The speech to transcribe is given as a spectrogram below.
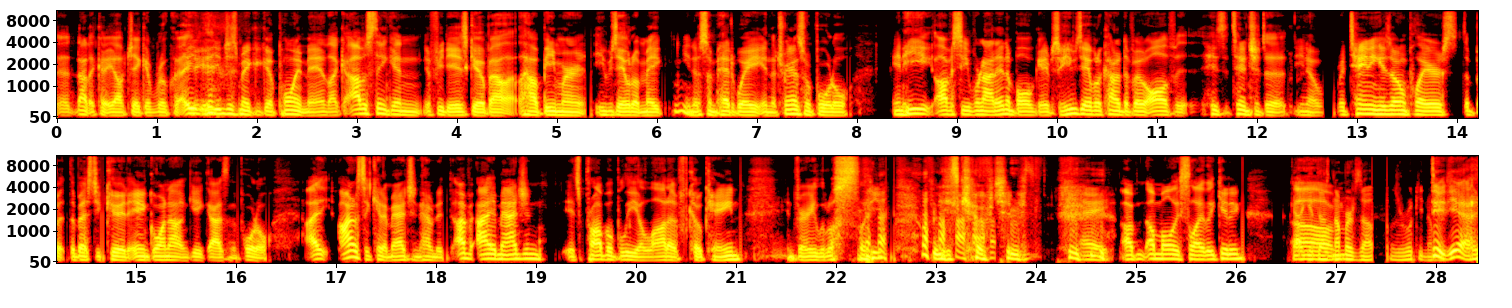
uh, not to cut you off, Jacob, real quick. You, you just make a good point, man. Like I was thinking a few days ago about how Beamer he was able to make you know some headway in the transfer portal, and he obviously we're not in a bowl game, so he was able to kind of devote all of his attention to you know retaining his own players the, the best he could and going out and get guys in the portal. I honestly can't imagine having to. I, I imagine it's probably a lot of cocaine and very little sleep for these coaches. Hey, I'm, I'm only slightly kidding. Gotta get those Um, numbers up. Those rookie numbers. dude yeah.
